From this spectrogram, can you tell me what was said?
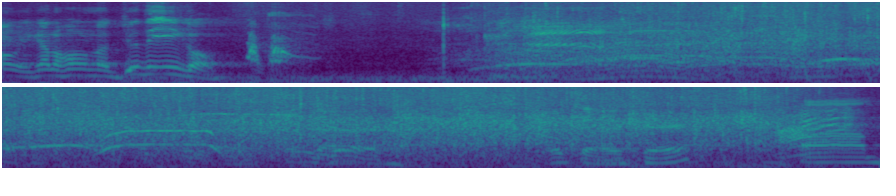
oh, you got to hold him up. Do the eagle. Okay. Okay. Um,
